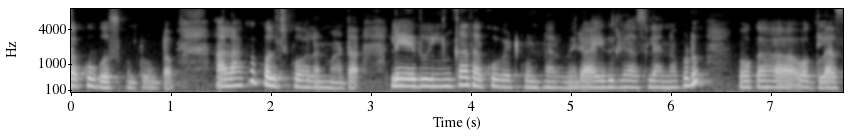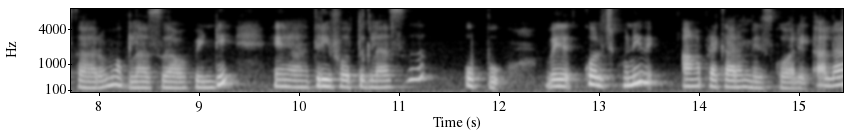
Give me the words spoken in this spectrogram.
తక్కువ పోసుకుంటూ ఉంటాం. అలాగ కొలుచుకోవాలన్నమాట. లేదు ఇంకా తక్కువ పెట్టుకుంటున్నారు మీరు. ఐదు గ్లాసులు అన్నప్పుడు ఒక ఒక గ్లాస్ కారం ఒక గ్లాసు ఆవపిండి త్రీ ఫోర్త్ గ్లాసు ఉప్పు. వే కొలుచుకుని ఆ ప్రకారం వేసుకోవాలి. అలా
